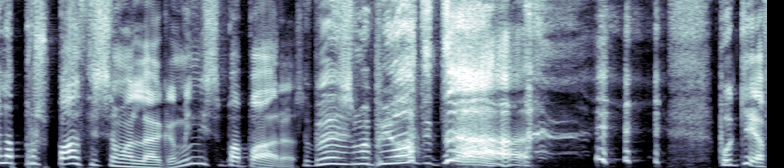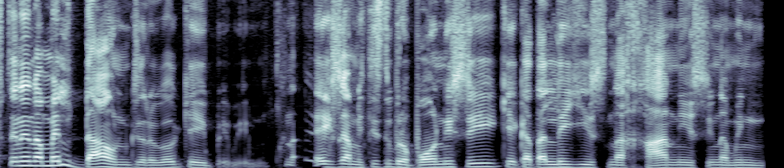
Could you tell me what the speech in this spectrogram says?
Αλλά προσπάθησε, μαλάκα. Μην είσαι παπάρας. Παίζεις με ποιότητα! Που okay, αυτό είναι ένα meltdown, ξέρω εγώ. Okay. Έχεις γαμηθεί στην προπόνηση και καταλήγεις να χάνεις ή να μην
